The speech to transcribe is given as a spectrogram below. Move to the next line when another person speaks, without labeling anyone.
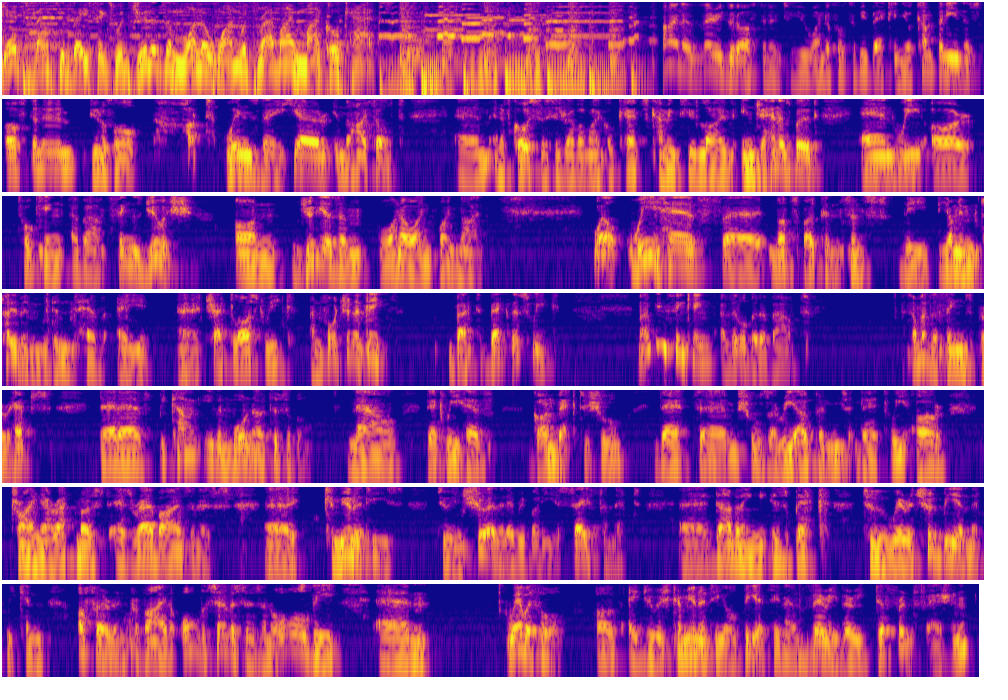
Get back to basics with Judaism 101 with Rabbi Michael Katz.
And a very good afternoon to you. Wonderful to be back in your company this afternoon. Beautiful hot Wednesday here in the Highveld. Um, and of course, this is Rabbi Michael Katz coming to you live in Johannesburg. And we are talking about things Jewish on Judaism 101.9. Well, we have uh, not spoken since the Yomim Tovim. We didn't have a, a chat last week, unfortunately, but back this week. And I've been thinking a little bit about some of the things perhaps that have become even more noticeable now that we have gone back to shul, that um, shuls are reopened, that we are trying our utmost as rabbis and as uh, communities to ensure that everybody is safe and that uh, davening is back to where it should be and that we can offer and provide all the services and all the um, wherewithal of a Jewish community, albeit in a very, very different fashion.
